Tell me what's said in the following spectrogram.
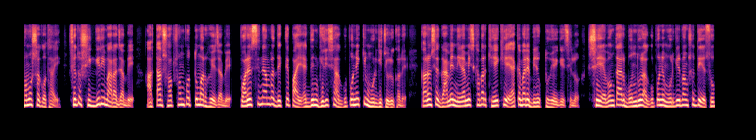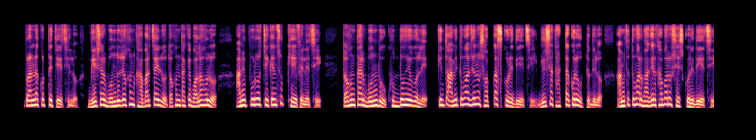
সমস্যা কোথায়? সে তো শিগগিরই মারা যাবে আর তার সব সম্পদ তোমার হয়ে যাবে। পরের সিনে আমরা দেখতে পাই একদিন গিরিশা গোপনে একটি মুরগি চুরি করে, কারণ সে গ্রামের নিরামিষ খাবার খেয়ে খেয়ে একেবারে বিরক্ত হয়ে গিয়েছিল। সে এবং তার বন্ধুরা গোপনে মুরগির মাংস দিয়ে স্যুপ রান্না করতে চেয়েছিল। গিরিশার বন্ধু যখন খাবার চাইলো, তখন তাকে বলা হলো, আমি পুরো চিকেন স্যুপ খেয়ে ফেলেছি। তখন তার বন্ধু ক্ষুব্ধ হয়ে বলে, কিন্তু আমি তোমার জন্য সব কাজ করে দিয়েছি। গিরিশা ঠাট্টা করে উত্তর দিল, আমি তো তোমার ভাগের খাবারও শেষ করে দিয়েছি।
